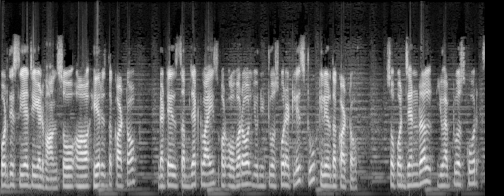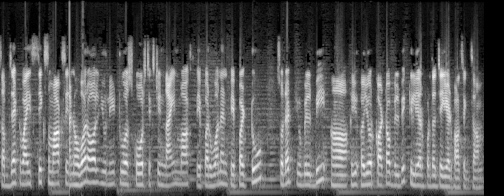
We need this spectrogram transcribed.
for this year JEE advanced so uh, here is the cutoff. That is subject wise or overall you need to score at least to clear the cutoff so for general you have to score subject wise 6 marks and overall you need to score 69 marks paper 1 and paper 2 so that you will be uh, your cutoff will be clear for the JEE advanced exam.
